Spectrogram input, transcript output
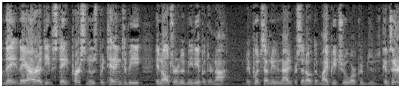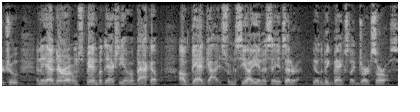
they, they are a deep state person who's pretending to be in alternative media, but they're not. They put 70 to 90% out that might be true or could be considered true, and they add their own spin, but they actually have a backup of bad guys from the CIA, NSA, etc. You know, the big banks like George Soros.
